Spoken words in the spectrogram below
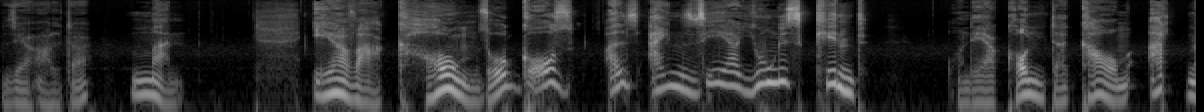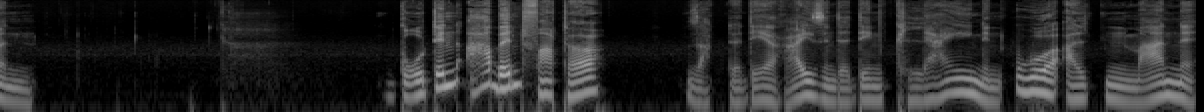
sehr alter Mann. Er war kaum so groß als ein sehr junges Kind, und er konnte kaum atmen. Guten Abend, Vater, sagte der Reisende dem kleinen uralten Manne,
